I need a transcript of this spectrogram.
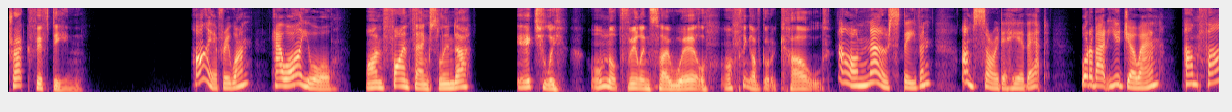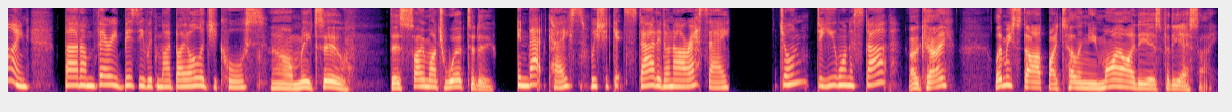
Track 15. Hi, everyone. How are you all? I'm fine, thanks, Linda. Actually, I'm not feeling so well. I think I've got a cold. Oh, no, Stephen. I'm sorry to hear that. What about you, Joanne? I'm fine, but I'm very busy with my biology course. Oh, me too. There's so much work to do. In that case, we should get started on our essay. John, do you want to start? Okay, let me start by telling you my ideas for the essay.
